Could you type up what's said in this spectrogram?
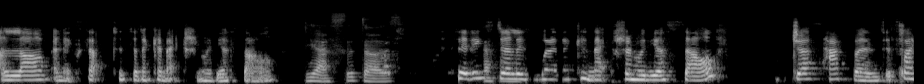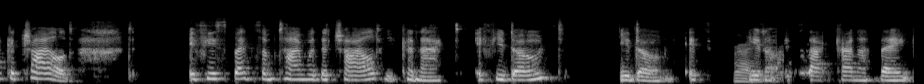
a love and acceptance and a connection with yourself. Yes, it does. Sitting Definitely. still is where the connection with yourself just happens. It's like a child if you spend some time with the child, you connect. If you don't, you don't. It's right. you know, it's that kind of thing.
